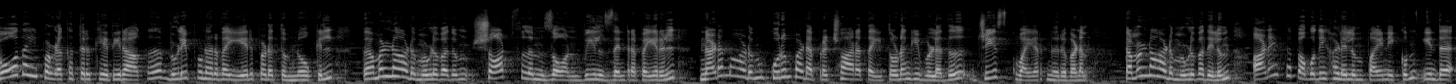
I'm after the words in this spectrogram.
போதை பழக்கத்திற்கு எதிராக விழிப்புணர்வை ஏற்படுத்தும் நோக்கில் தமிழ்நாடு முழுவதும் ஷார்ட் பிலிம்ஸ் ஆன் வீல்ஸ் என்ற பெயரில் நடமாடும் குறும்பட பிரச்சாரத்தை தொடங்கியுள்ளது ஜி ஸ்கொயர் நிறுவனம். தமிழ்நாடு முழுவதிலும் அனைத்து பகுதிகளிலும் பயணிக்கும் இந்த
